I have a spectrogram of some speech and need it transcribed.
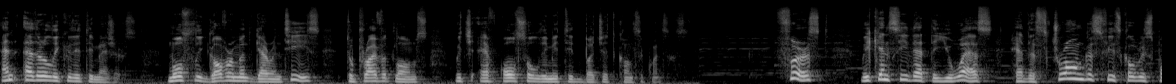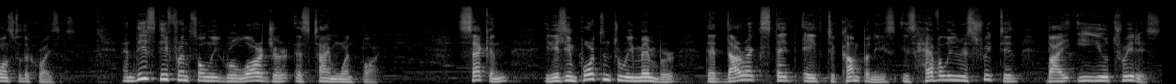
and other liquidity measures, mostly government guarantees to private loans, which have also limited budget consequences. First, we can see that the US had the strongest fiscal response to the crisis, and this difference only grew larger as time went by. Second, it is important to remember that direct state aid to companies is heavily restricted by EU treaties.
